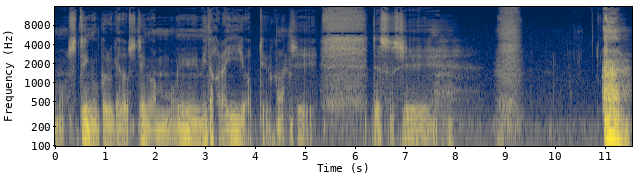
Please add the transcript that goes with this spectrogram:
もうスティング来るけどスティングはもう見たからいいよっていう感じ。ですし。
